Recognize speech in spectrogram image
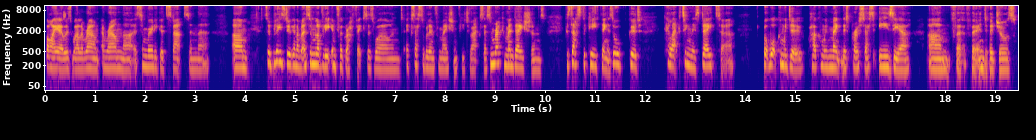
bio as well around around that. There's some really good stats in there. Um, so please do go and have some lovely infographics as well and accessible information for you to access and recommendations because that's the key thing. It's all good collecting this data, but what can we do? How can we make this process easier um, for for individuals?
